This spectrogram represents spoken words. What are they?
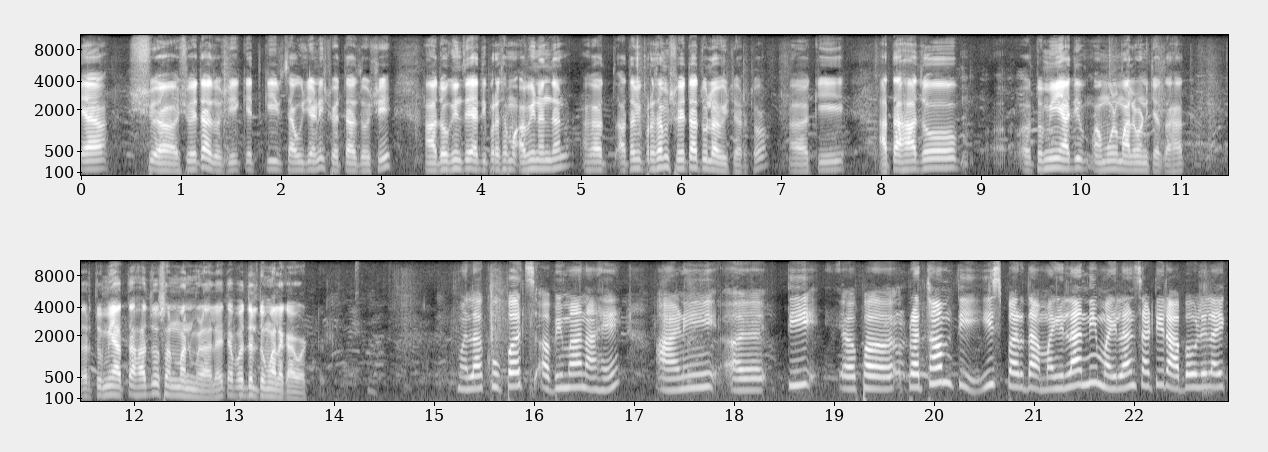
त्या श्वेता जोशी केतकी साहूजी आणि श्वेता जोशी. दोघींचं यादी प्रथम अभिनंदन. आता मी प्रथम श्वेता तुला विचारतो की आता हा जो तुम्ही आधी मूळ मालवणच्याच आहात. तर तुम्ही आता हा जो सन्मान मिळाला आहे त्याबद्दल तुम्हाला काय वाटतं? मला खूपच अभिमान आहे आणि अ, ती अ, प प्रथम ती ही स्पर्धा महिलांनी महिलांसाठी राबवलेला एक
